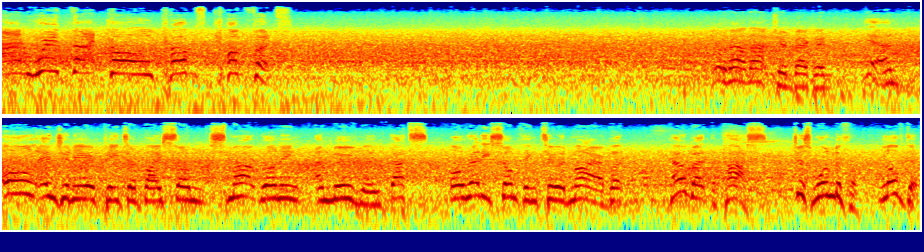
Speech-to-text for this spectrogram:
And with that goal comes comfort. What about that, Jim Beglin? Yeah, and all engineered, Peter, by some smart running and movement. That's already something to admire, but how about the pass? Just wonderful. Loved it.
